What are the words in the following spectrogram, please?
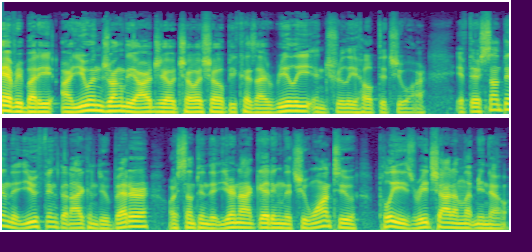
Hey everybody, are you enjoying the RJ Ochoa show? Because I really and truly hope that you are. If there's something that you think that I can do better or something that you're not getting that you want to, please reach out and let me know.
